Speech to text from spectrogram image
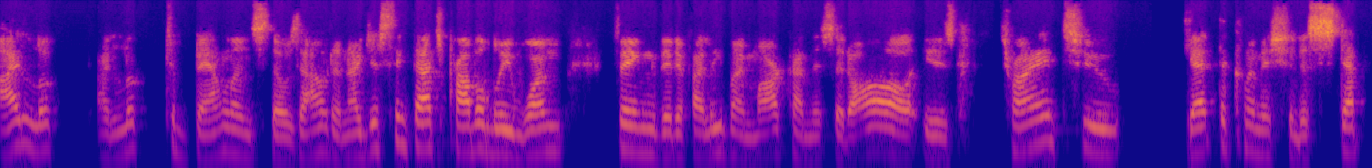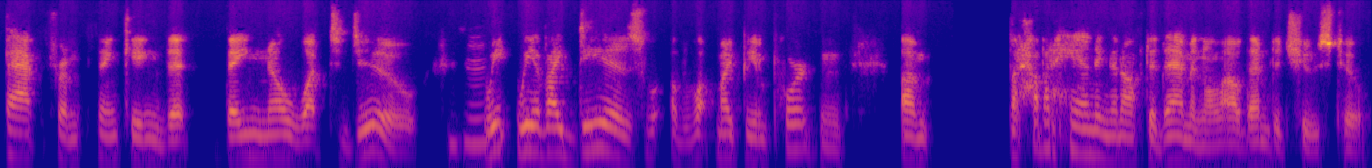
i look i look to balance those out. And i just think that's probably one thing that if i leave my mark on this at all is trying to get the clinician to step back from thinking that they know what to do. Mhm. we we have ideas of what might be important um, but how about handing it off to them and allow them to choose to?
